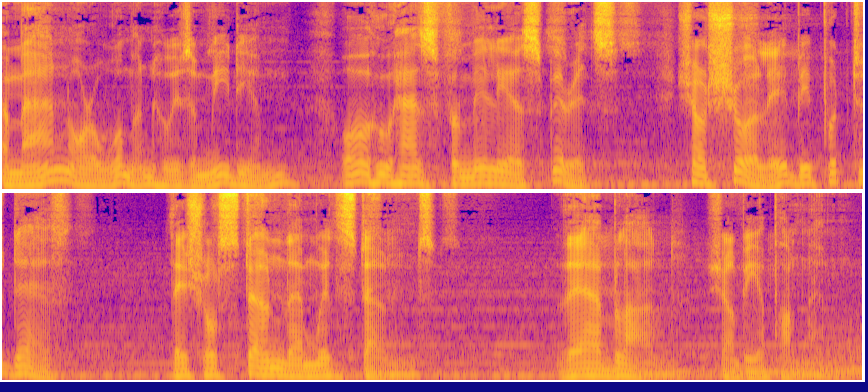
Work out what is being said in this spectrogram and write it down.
A man or a woman who is a medium, or who has familiar spirits, shall surely be put to death. They shall stone them with stones. Their blood shall be upon them.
